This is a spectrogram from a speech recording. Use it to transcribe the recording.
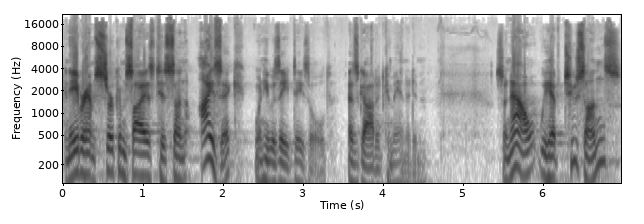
And Abraham circumcised his son Isaac when he was eight days old as God had commanded him. So now we have two sons.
